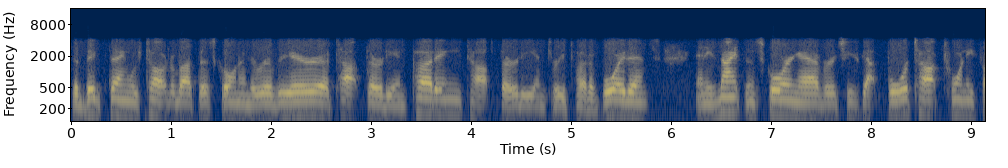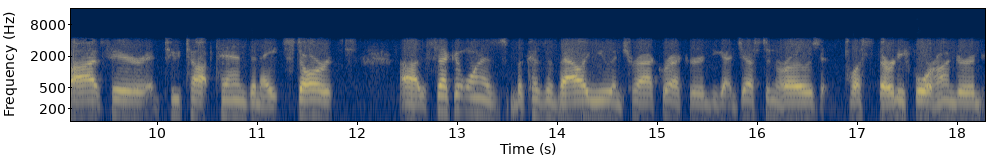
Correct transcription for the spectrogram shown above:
The big thing we've talked about this going into Riviera, top 30 in putting, top 30 in three putt avoidance and he's ninth in scoring average. He's got four top 25s here and two top 10s and eight starts. Uh, the second one is because of value and track record. You got Justin Rose at plus 3,400.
